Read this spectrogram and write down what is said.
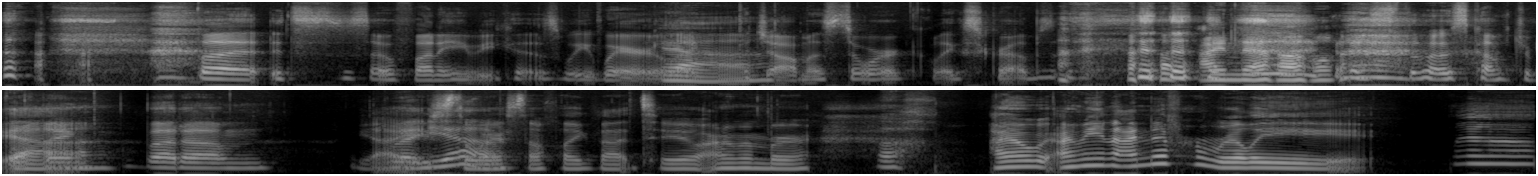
but it's so funny because we wear Yeah. like pajamas to work, like scrubs. I know. it's the most comfortable Yeah. thing. But um, Yeah, I But used to wear stuff like that too. I remember. Ugh. I I mean, I never really. Yeah,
